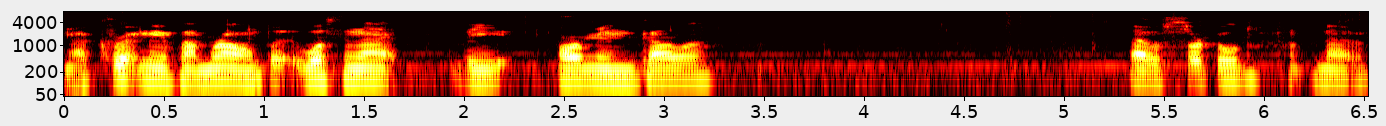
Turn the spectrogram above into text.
Now, correct me if I'm wrong, but wasn't that the Armin Gala that was circled? No.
